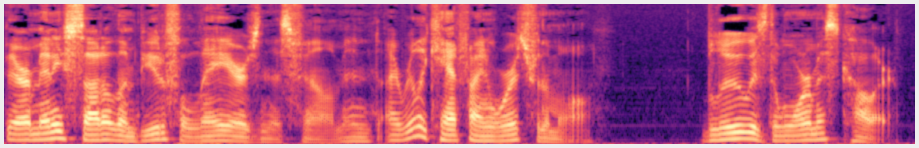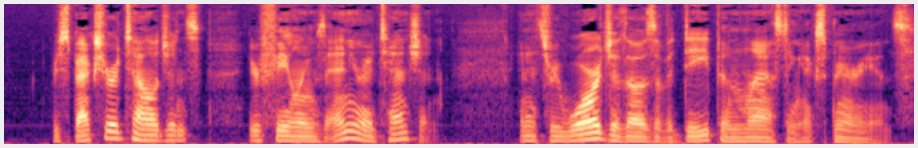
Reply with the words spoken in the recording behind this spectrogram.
There are many subtle and beautiful layers in this film, and I really can't find words for them all. Blue is the warmest color, respects your intelligence, your feelings, and your attention, and its rewards are those of a deep and lasting experience.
